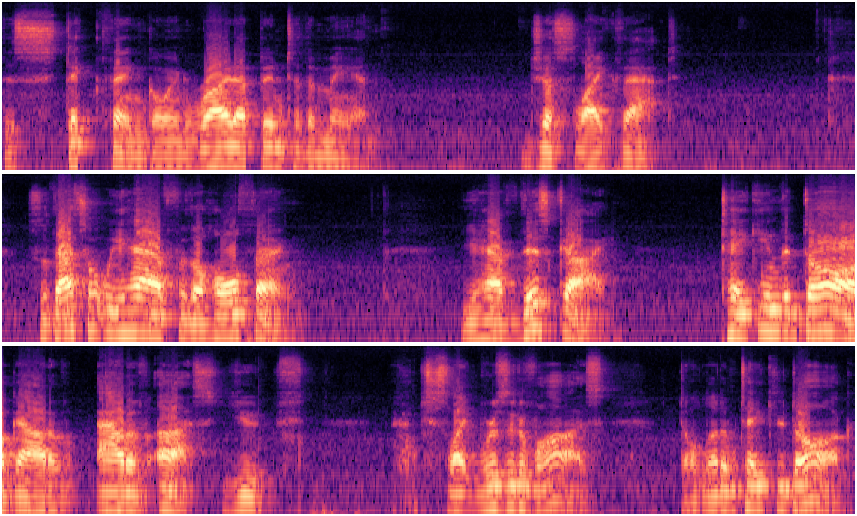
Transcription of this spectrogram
This stick thing going right up into the man. Just like that. So that's what we have for the whole thing. You have this guy taking the dog out of out of us. You just like Wizard of Oz. Don't let him take your dog.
